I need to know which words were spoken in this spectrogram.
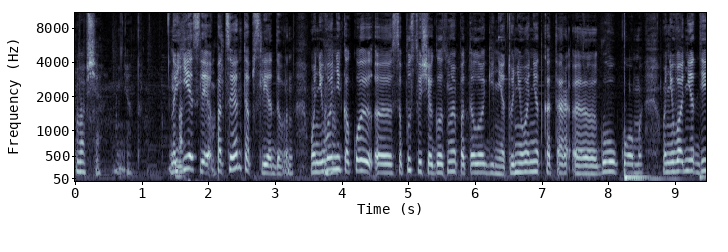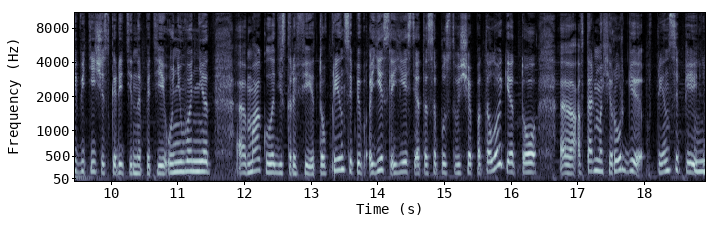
Вообще. Нет. Но если пациент обследован, у него никакой э, сопутствующей глазной патологии нет, у него нет катар- э, глаукомы, у него нет диабетической ретинопатии, у него нет э, макулодистрофии, то, в принципе, если есть эта сопутствующая патология, то э, офтальмохирурги, в принципе, Не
